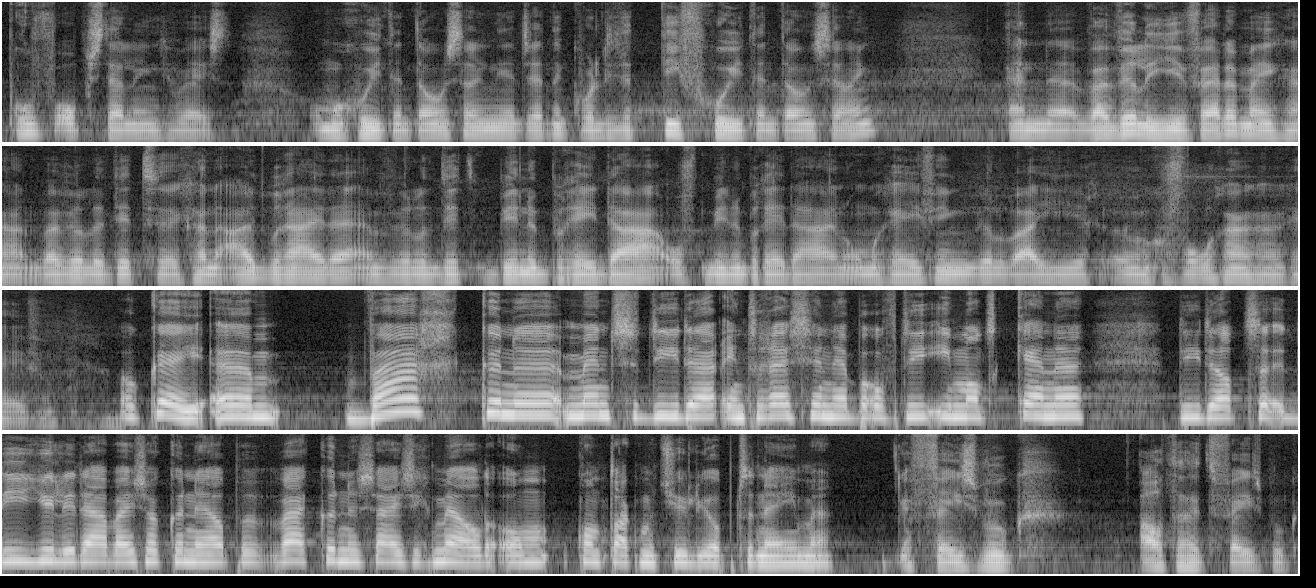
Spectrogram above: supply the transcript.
proefopstelling geweest om een goede tentoonstelling neer te zetten. Een kwalitatief goede tentoonstelling. En eh, wij willen hier verder mee gaan. Wij willen dit eh, gaan uitbreiden en we willen dit binnen Breda of binnen Breda en omgeving willen wij hier een gevolg aan gaan geven. Oké, ehm, waar kunnen mensen die daar interesse in hebben of die iemand kennen die, dat, eh, die jullie daarbij zou kunnen helpen, waar kunnen zij zich melden om contact met jullie op te nemen? Facebook, altijd Facebook.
